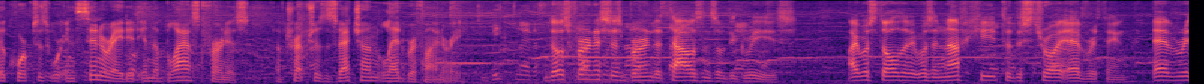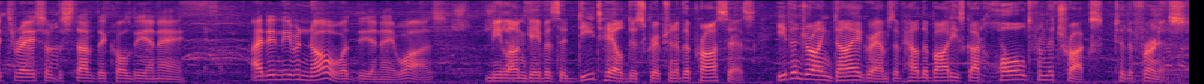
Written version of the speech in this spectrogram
the corpses were incinerated in the blast furnace of Trepca's Zvechan lead refinery. Those furnaces burned at thousands of degrees. I was told that it was enough heat to destroy everything, every trace of the stuff they call DNA. I didn't even know what DNA was. Milan gave us a detailed description of the process, even drawing diagrams of how the bodies got hauled from the trucks to the furnace.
